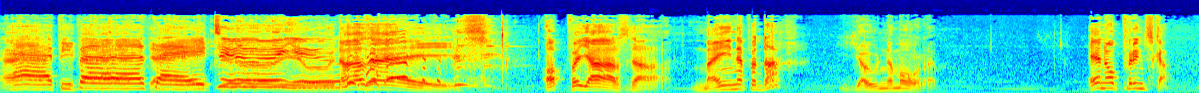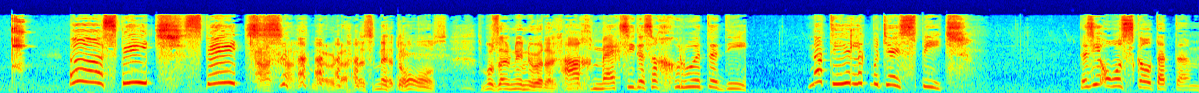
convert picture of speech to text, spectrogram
Happy birthday to you. Daar's hy. Op verjaarsdag. Myne vandag, joune môre. En op vriendskap. Ah, speech, speech. Ag, ag Lola, dis net ons. Dit mos nou nie nodig nie. Ag, Maxie, dis 'n groot ding. Natuurlik moet jy speech. Dis nie ons skuld dat ehm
